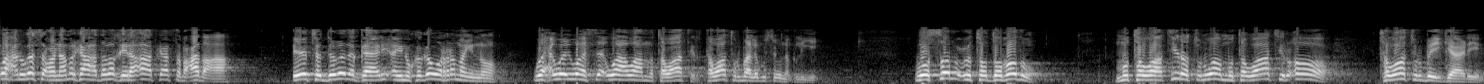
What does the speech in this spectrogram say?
Waxaan uga soconnaa markaa haddaba qiraa'aadkaa sabcada ah ee toddobada qaari aynu kaga warramayno waxa weeye waa waa waa mutawaatir. Tawaatur baa lagu soo naqliyey. Wasabcu toddobadu mutawaatiratun waa mutawaatir oo tawaatur bay gaadheen.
